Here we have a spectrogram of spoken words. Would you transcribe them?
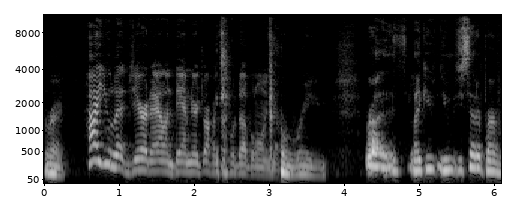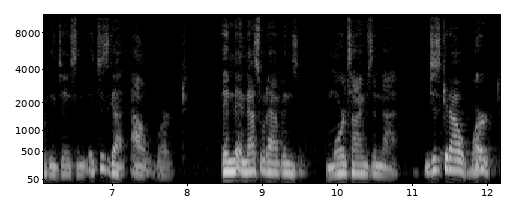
Right. How you let Jarrett Allen damn near drop a triple double on you? Kareem. Bro, it's like you, you you said it perfectly, Jason. It just got outworked. And, and that's what happens more times than not. just get outworked.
